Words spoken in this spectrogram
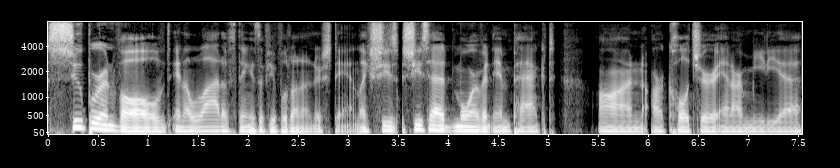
super involved in a lot of things that people don't understand. Like she's she's had more of an impact on our culture and our media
